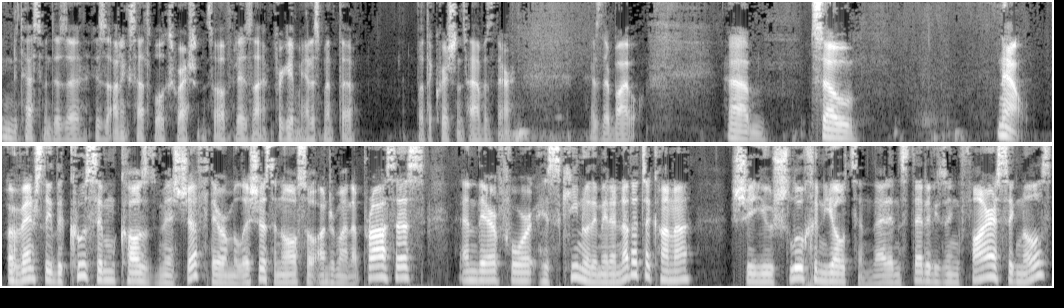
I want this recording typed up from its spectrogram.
think New Testament is a is an unacceptable expression. So if it is, uh, forgive me. I just meant the what the Christians have as their as their Bible. Um, so now, eventually, the Kusim caused mischief. They were malicious and also undermined the process, and therefore, Hiskinu, they made another takana, Shiyu Shluchin Yotzin, that instead of using fire signals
